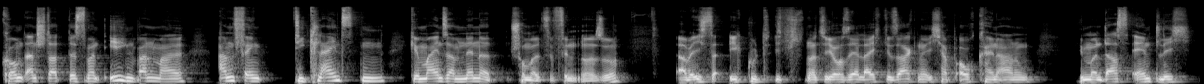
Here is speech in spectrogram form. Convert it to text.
kommt, anstatt dass man irgendwann mal anfängt, die kleinsten gemeinsamen Nenner schon mal zu finden oder so. Aber ich, ich gut, ist natürlich auch sehr leicht gesagt, ne? Ich habe auch keine Ahnung, wie man das endlich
